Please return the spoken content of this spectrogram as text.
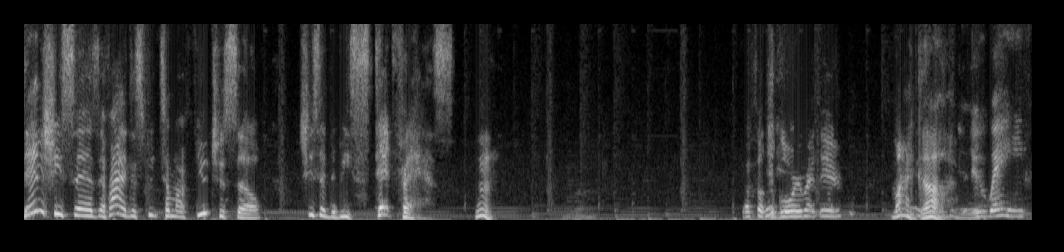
then she says, if I had to speak to my future self, she said to be steadfast. Hmm. I felt the glory right there. My God. New wave.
